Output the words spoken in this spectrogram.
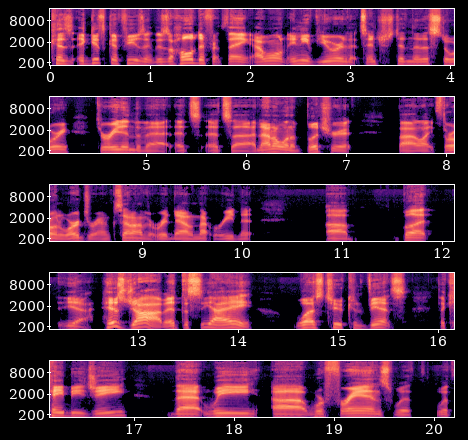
because it gets confusing. There's a whole different thing. I want any viewer that's interested in this story to read into that. It's it's uh, and I don't want to butcher it by like throwing words around because I don't have it written down. I'm not reading it. Uh, but yeah, his job at the CIA was to convince the KBG that we uh, were friends with with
